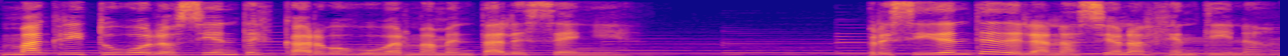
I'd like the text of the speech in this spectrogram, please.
Macri tuvo los siguientes cargos gubernamentales señe. Presidente de la Nación Argentina.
